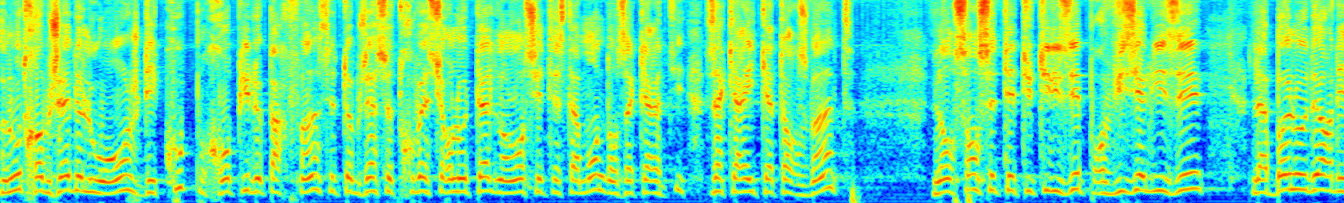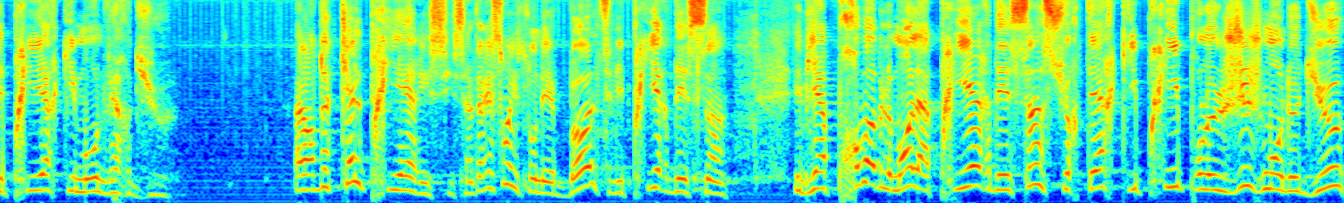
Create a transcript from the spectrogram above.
Un autre objet de louange, des coupes remplies de parfums. Cet objet se trouvait sur l'autel dans l'Ancien Testament, dans Zacharie 14, 20. L'encens était utilisé pour visualiser la bonne odeur des prières qui montent vers Dieu. Alors de quelle prière ici? C'est intéressant, ils sont des bols, c'est les prières des saints. Eh bien probablement la prière des saints sur terre qui prient pour le jugement de Dieu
